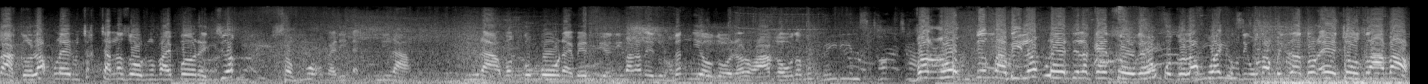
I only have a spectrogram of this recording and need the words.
cả cờ lóc lên chắc chắn là dồn con Viper này trước. Sống hộ cái đi lại như nào như nào? Vâng combo này bên phía Team HKT dùng rất nhiều rồi nó hóa gấu ra bút. Vâng hút nhưng mà bị lốc lên, thế là cancel cái hút của Clock anh không thì cũng thằng mình rất là tốt. Ê, cho slam vào.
